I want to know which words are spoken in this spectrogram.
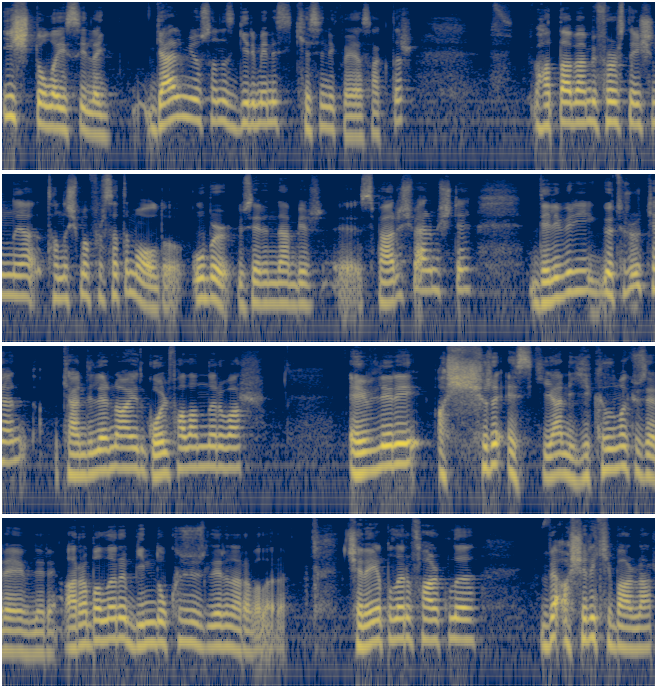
iş dolayısıyla gelmiyorsanız girmeniz kesinlikle yasaktır. Hatta ben bir First Nation'la tanışma fırsatım oldu. Uber üzerinden bir e, sipariş vermişti. Delivery götürürken kendilerine ait golf alanları var. Evleri aşırı eski yani yıkılmak üzere evleri. Arabaları 1900'lerin arabaları. Çene yapıları farklı ve aşırı kibarlar.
